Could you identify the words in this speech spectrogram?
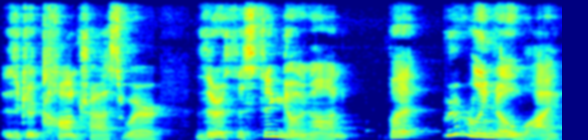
is a good contrast where there's this thing going on, but we don't really know why.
